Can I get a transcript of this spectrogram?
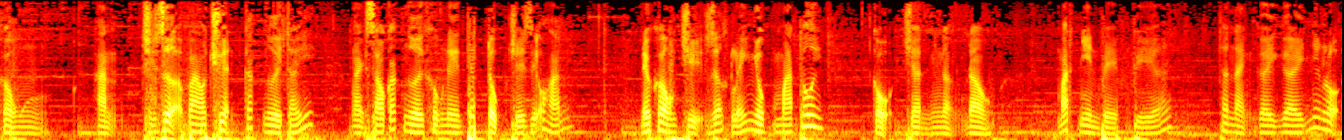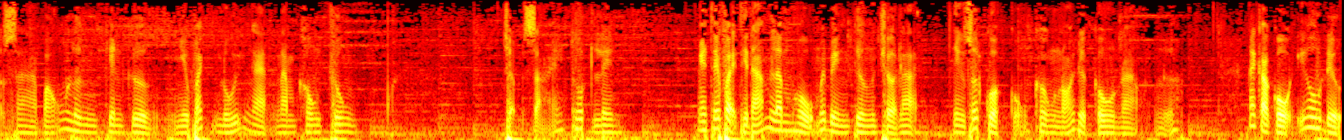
không hẳn chỉ dựa vào chuyện các người thấy, ngày sau các người không nên tiếp tục chế giễu hắn. Nếu không chỉ rước lấy nhục mà thôi. Cổ trần ngẩng đầu, mắt nhìn về phía thân ảnh gầy gầy nhưng lộ ra bóng lưng kiên cường như vách núi ngàn năm không trung. Chậm rãi thốt lên. Nghe thế vậy thì đám lâm hủ mới bình thường trở lại, nhưng rốt cuộc cũng không nói được câu nào nữa. Ngay cả cổ yêu đều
